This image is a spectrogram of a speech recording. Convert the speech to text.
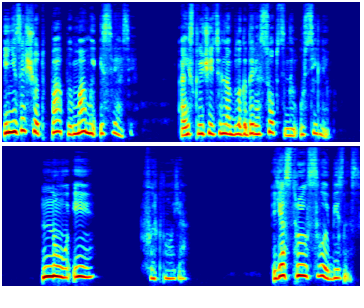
И не за счет папы, мамы и связи, а исключительно благодаря собственным усилиям. Ну и... — фыркнул я. Я строил свой бизнес,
